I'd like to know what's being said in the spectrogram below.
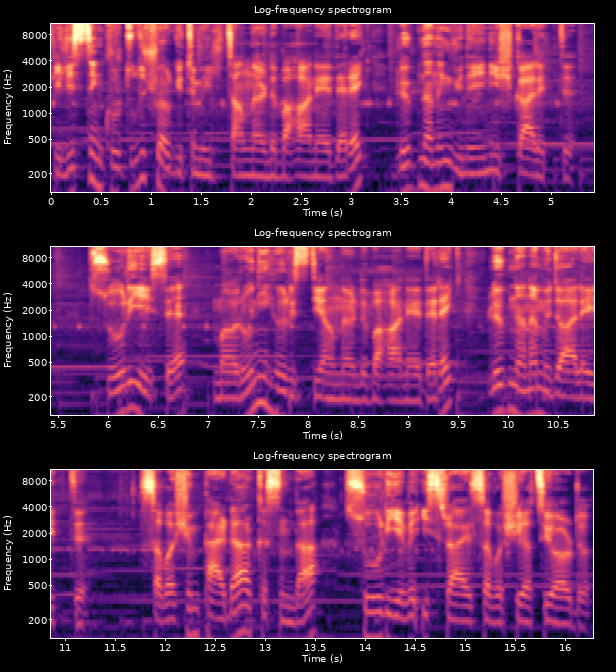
Filistin Kurtuluş Örgütü militanlarını bahane ederek Lübnan'ın güneyini işgal etti. Suriye ise Maruni Hristiyanlarını bahane ederek Lübnan'a müdahale etti. savaşın perde arkasında Suriye ve İsrail savaşı yatıyordu.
